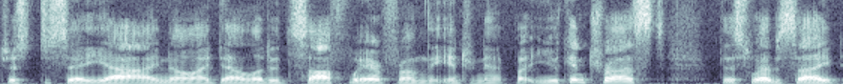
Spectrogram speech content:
just to say, yeah, I know I downloaded software from the internet. But you can trust this website.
